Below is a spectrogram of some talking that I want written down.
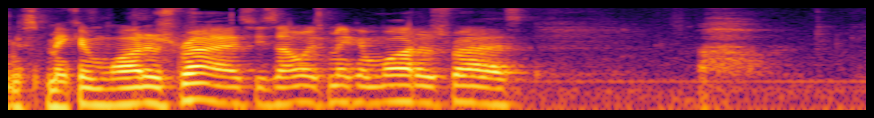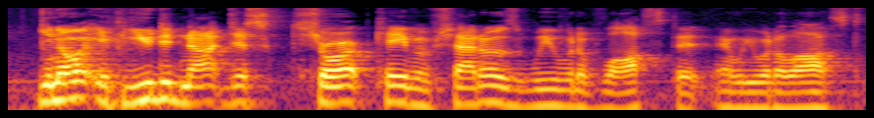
Just making waters rise. He's always making waters rise. Oh. You know what? If you did not just shore up Cave of Shadows, we would have lost it, and we would have lost.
